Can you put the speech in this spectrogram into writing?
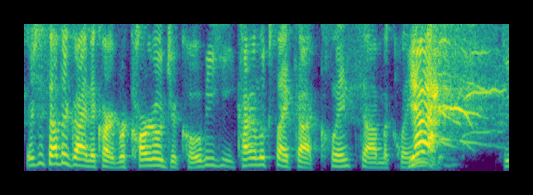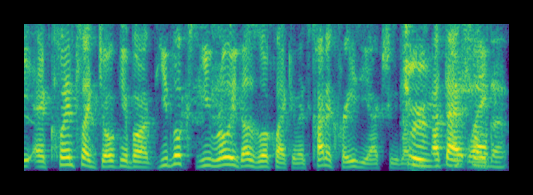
There's this other guy in the card, Ricardo Jacoby. He kind of looks like uh, Clint uh, McLean. Yeah, He, uh, Clint's like joking about him. He looks, he really does look like him. It's kind of crazy, actually. Like, true. he's got that like that.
